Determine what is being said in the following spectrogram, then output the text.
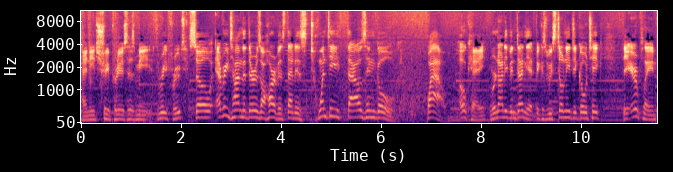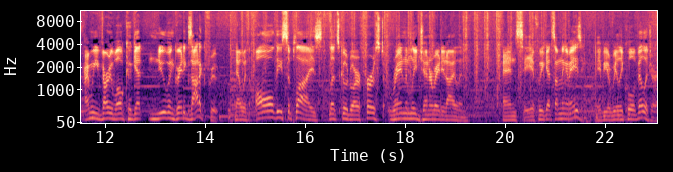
and each tree produces me three fruit. So every time that there is a harvest, that is 20,000 gold. Wow, okay. We're not even done yet because we still need to go take the airplane and we very well could get new and great exotic fruit. Now with all these supplies, let's go to our first randomly generated island and see if we get something amazing. Maybe a really cool villager.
